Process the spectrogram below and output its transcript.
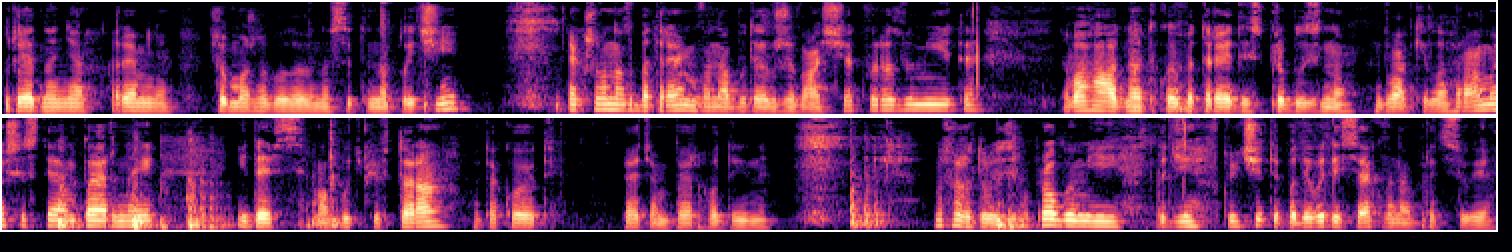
приєднання ремня, щоб можна було виносити на плечі. Якщо вона з батареями, вона буде вже важче, як ви розумієте. Вага одної такої батареї десь приблизно 2 кг 6 амперної і десь, мабуть, півтора отакої от 5 ампер години. Ну що ж, друзі, попробуємо її тоді включити, подивитися, як вона працює.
